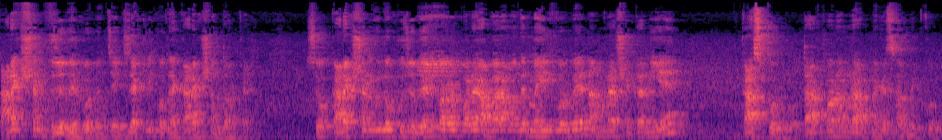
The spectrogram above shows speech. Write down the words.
কারেকশন খুঁজে বের করবেন যে এক্স্যাক্টলি কোথায় কারেকশন দরকার। সো কারেকশনগুলো খুঁজে বের করার পরে আবার আমাদের মেইল করবেন, আমরা সেটা নিয়ে কাজ করব। তারপর আমরা আপনাকে সাবমিট করব।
